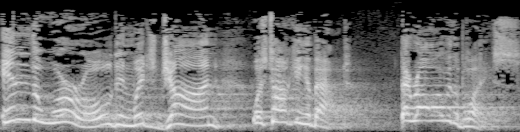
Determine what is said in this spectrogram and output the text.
in the world in which John was talking about. They were all over the place.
